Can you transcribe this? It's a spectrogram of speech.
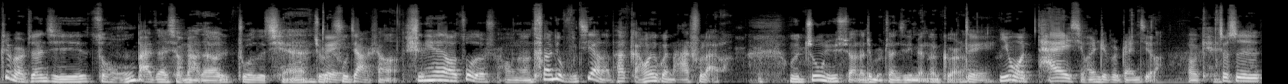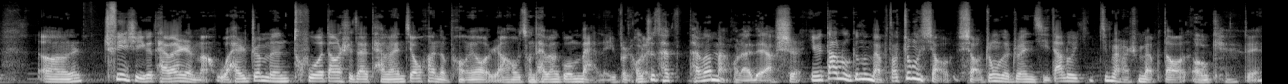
这本专辑总摆在小马的桌子前，就是书架上。今天要做的时候呢，突然就不见了，他赶快给我拿出来了。我终于选了这本专辑里面的歌了。对，因为我太喜欢这本专辑了。，OK，就是，呃，Fin 是一个台湾人嘛，我还是专门托当时在台湾交换的朋友，然后从台湾给我买了一本回哦，这才台湾买回来的呀。是因为大陆根本买不到这么小小众的专辑，大陆基本上是买不到的。OK，对，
